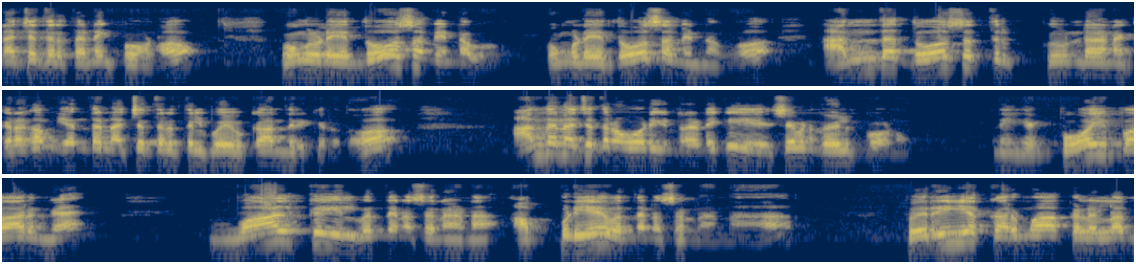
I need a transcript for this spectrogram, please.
நட்சத்திரத்தன்னைக்கு போகணும். உங்களுடைய தோஷம் என்னவோ உங்களுடைய தோஷம் என்னவோ அந்த தோஷத்திற்கு உண்டான கிரகம் எந்த நட்சத்திரத்தில் போய் உட்கார்ந்திருக்கிறதோ அந்த நட்சத்திரம் ஓடுகின்ற அன்னைக்கு சிவன் கோயிலுக்கு போகணும். நீங்க போய் பாருங்க. வாழ்க்கையில் வந்து என்ன சொன்னான்னா அப்படியே வந்து என்ன சொன்னான்னா பெரிய கர்மாக்கள் எல்லாம்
